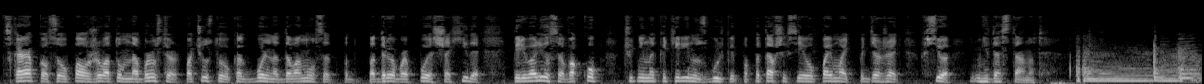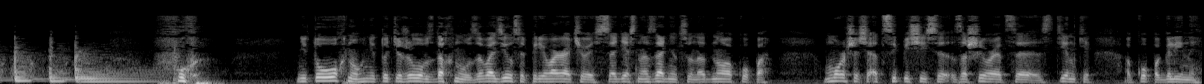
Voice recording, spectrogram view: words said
Вскарабкался, упал животом на бруствер, почувствовал, как больно даванулся под, под ребра пояс шахида, перевалился в окоп, чуть не на Катерину с гулькой, попытавшихся его поймать, поддержать. Все, не достанут. Фух. Не то охнул, не то тяжело вздохнул, завозился, переворачиваясь, садясь на задницу на дно окопа. Морщась от сыпящейся за стенки окопа глины.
